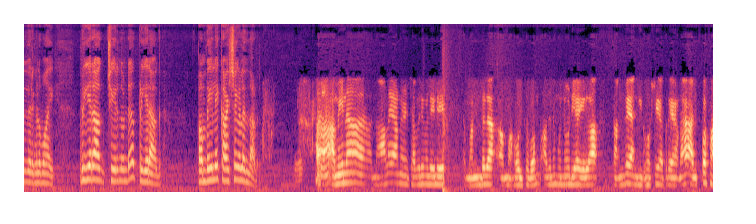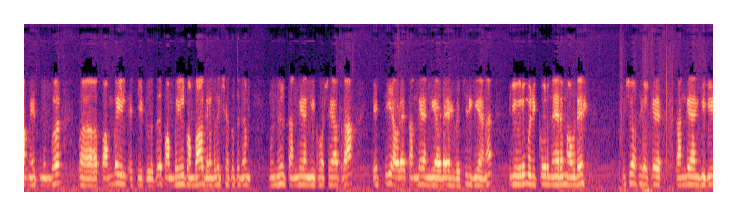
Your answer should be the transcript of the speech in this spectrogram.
വിവരങ്ങളുമായി പ്രിയരാഗ് ചേരുന്നുണ്ട്. പ്രിയരാഗ് പമ്പയിലെ കാഴ്ചകൾ എന്താണ്? അമീന നാളെയാണ് ശബരിമലയിലെ മണ്ഡല മഹോത്സവം. അതിനു മുന്നോടിയായുള്ള സംഘ അംഗി ഘോഷയാത്രയാണ് അല്പസമയത്ത് മുമ്പ് പമ്പയിൽ എത്തിയിട്ടുള്ളത്. പമ്പയിൽ പമ്പ ഗണപതി ക്ഷേത്രത്തിന് മുന്നിൽ തങ്കയങ്കി ഘോഷയാത്ര എത്തി. അവിടെ തങ്കയങ്കി അവിടെ വെച്ചിരിക്കുകയാണ്. ഇനി ഒരു മണിക്കൂർ നേരം അവിടെ വിശ്വാസികൾക്ക് തങ്കയാങ്കിക്ക്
